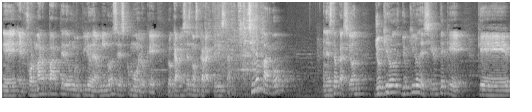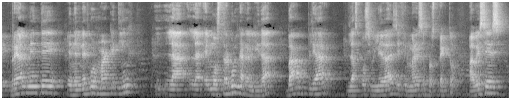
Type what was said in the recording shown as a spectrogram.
Eh, el formar parte de un grupillo de amigos es como lo que, lo que a veces nos caracteriza. Sin embargo, en esta ocasión yo quiero, yo quiero decirte que, que realmente en el network marketing el mostrar vulnerabilidad va a ampliar las posibilidades de firmar ese prospecto. A veces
